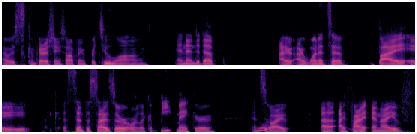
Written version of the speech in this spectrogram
I was comparison shopping for too long and ended up, I, I wanted to buy a, like a synthesizer or like a beat maker. And so I, uh, I find, and I've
